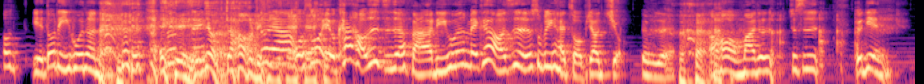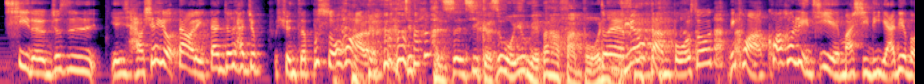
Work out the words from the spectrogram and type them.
都也都离婚了呢。哎、很有道理。对啊，我说有看好日子的反而离婚，没看好日子的说不定还走比较久，对不对？然后我妈就就是有点气的，就是也好像有道理，但就是他就选择不说话了。就很生气，可是我又没办法反驳你。对，没有反驳，说你垮垮喝里记也嘛西利亚对不？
